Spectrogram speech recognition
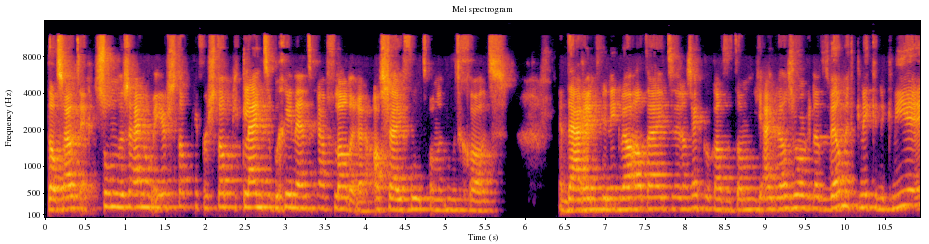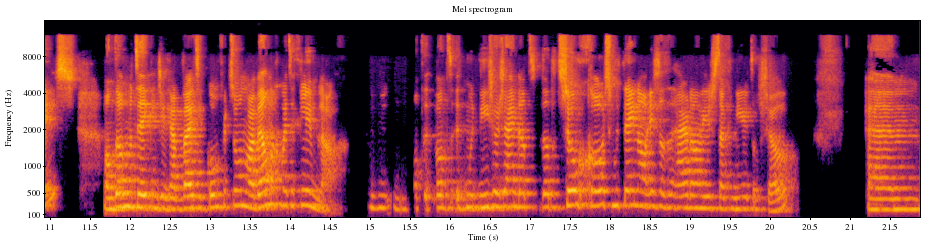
dan zou het echt zonde zijn om eerst stapje voor stapje klein te beginnen en te gaan fladderen. Als zij voelt van het moet groot. En daarin vind ik wel altijd, eh, dan zeg ik ook altijd, dan moet je eigenlijk wel zorgen dat het wel met knikkende knieën is. Want dat betekent je gaat buiten comfortzone, maar wel nog met een glimlach. Mhm. Want, want het moet niet zo zijn dat, dat het zo groot meteen al is dat het haar dan weer stagneert of zo. Ehm,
